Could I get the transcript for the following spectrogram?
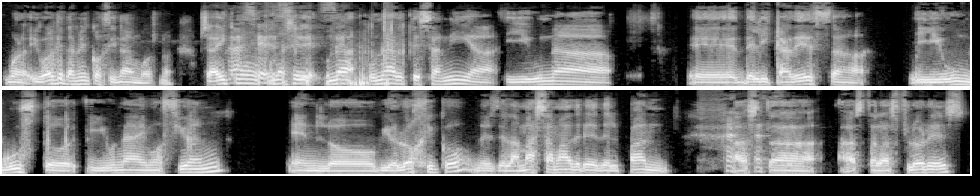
bueno, igual que también cocinamos, ¿no? O sea, hay como una, serie- una, una artesanía y una eh, delicadeza y un gusto y una emoción en lo biológico, desde la masa madre del pan hasta, hasta las flores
